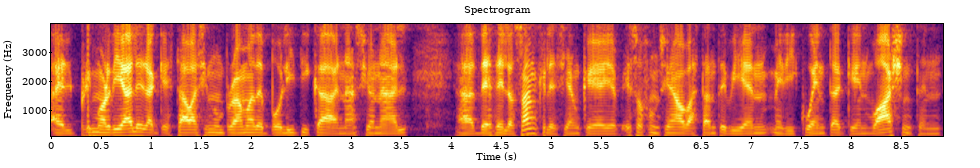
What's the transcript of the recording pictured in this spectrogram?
el primordial era que estaba haciendo un programa de política nacional Ah, desde Los Ángeles y aunque eso funcionaba bastante bien, me di cuenta que en Washington,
